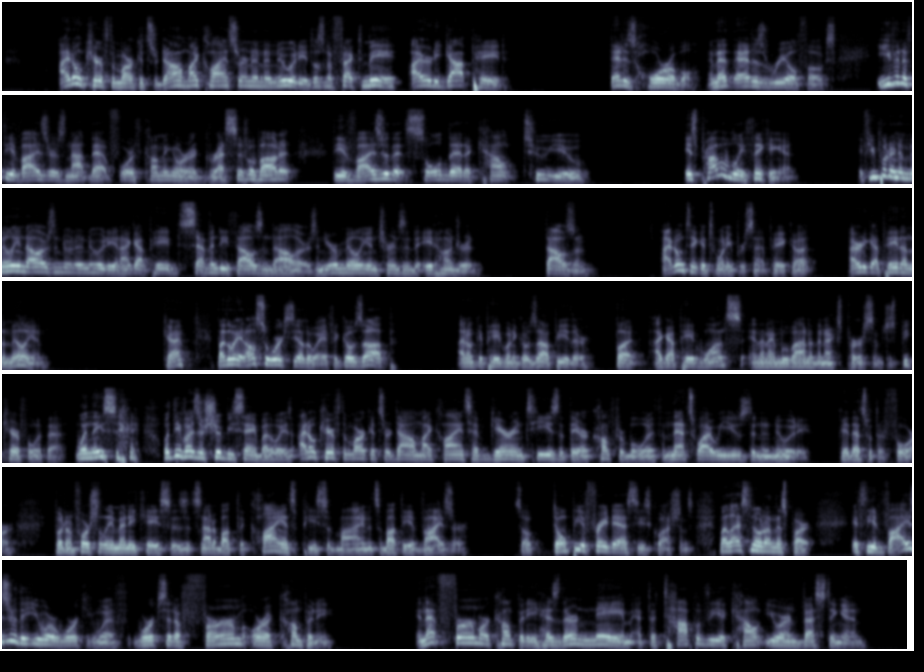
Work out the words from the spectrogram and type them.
I don't care if the markets are down. My clients are in an annuity. It doesn't affect me. I already got paid. That is horrible. And that, that is real, folks. Even if the advisor is not that forthcoming or aggressive about it, the advisor that sold that account to you is probably thinking it if you put in a million dollars into an annuity and I got paid seventy thousand dollars and your million turns into eight hundred thousand, I don't take a twenty percent pay cut. I already got paid on the million. Okay. By the way, it also works the other way. If it goes up, I don't get paid when it goes up either. But I got paid once and then I move on to the next person. Just be careful with that. When they say what the advisor should be saying, by the way, is I don't care if the markets are down. My clients have guarantees that they are comfortable with, and that's why we used an annuity. Okay, that's what they're for. But unfortunately, in many cases, it's not about the client's peace of mind, it's about the advisor. So don't be afraid to ask these questions. My last note on this part if the advisor that you are working with works at a firm or a company, and that firm or company has their name at the top of the account you are investing in,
